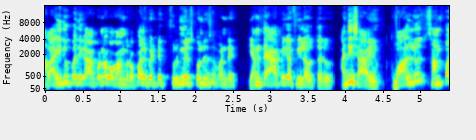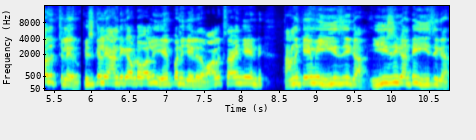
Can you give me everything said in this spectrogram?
అలా ఐదు పది కాకుండా ఒక వంద రూపాయలు పెట్టి ఫుల్ మీల్స్ కొని ఇవ్వండి ఎంత హ్యాపీగా ఫీల్ అవుతారు? అది సాయం. వాళ్ళు సంపాదించలేరు. ఫిజికల్లీ హ్యాండిక్యాప్డ్ వాళ్ళు ఏ పని చేయలేదు. వాళ్ళకి సాయం చేయండి. తనకేమి ఈజీగా ఈజీగా అంటే ఈజీగా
